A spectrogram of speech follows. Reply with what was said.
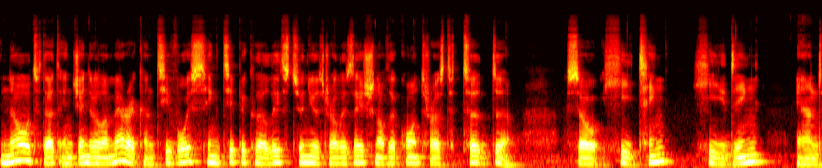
Note that in General American, T voicing typically leads to neutralization of the contrast t d. So heating, heeding, and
